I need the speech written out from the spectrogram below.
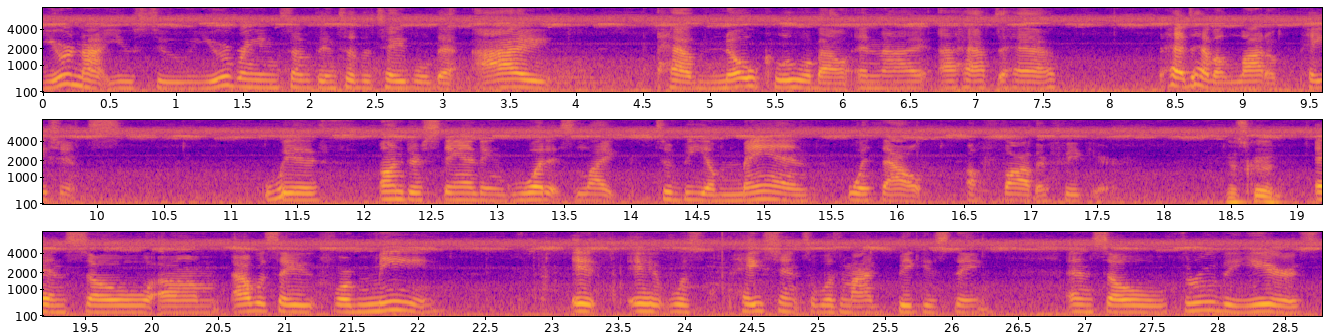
you're not used to. You're bringing something to the table that I have no clue about, and I I have to have had to have a lot of patience with understanding what it's like to be a man without a father figure. That's good. And so um, I would say for me, it it was patience was my biggest thing. And so through the years,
